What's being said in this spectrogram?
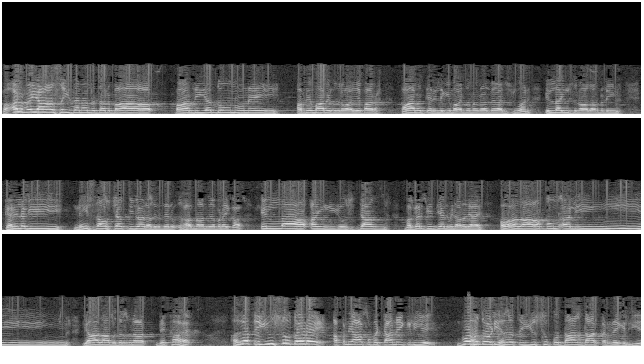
الفیا سیدن الدلباب پال لیا دونوں نے اپنے مالک دروازے پر۔ قالت، کہنے لگی مارد مرد میرا مارن اللہ یوسن آدم نلیم کہنے لگی، نہیں سدا اس چوک کی جو ہے خاندان میں بڑائی کا۔ اللہ یوس جان، مگر کی جیل میں ڈالا جائے۔ او عذاب علیم۔ یا عذاب دردناک دیکھا ہے، حضرت یوسف دوڑے اپنے آپ کو بچانے کے لیے۔ وہ دوڑی حضرت یوسف کو داغدار کرنے کے لیے۔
